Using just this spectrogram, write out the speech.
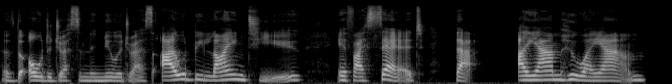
of the old address and the new address, I would be lying to you if I said that I am who I am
